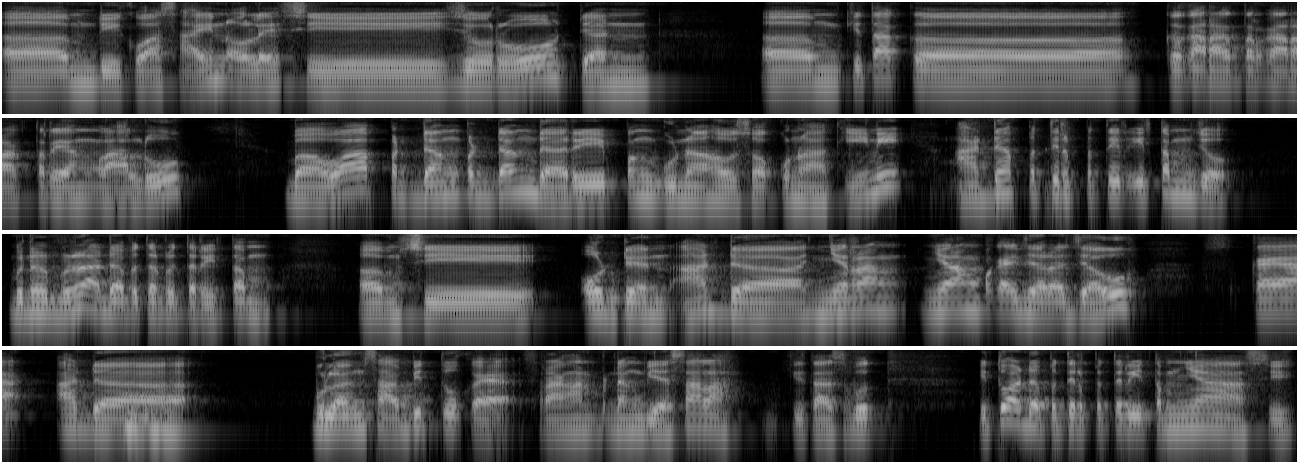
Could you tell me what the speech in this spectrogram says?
em, dikuasain oleh si Zoro dan em, kita ke ke karakter-karakter yang lalu bahwa pedang-pedang dari pengguna Hosoku no Haki ini ada petir-petir hitam, Jo. Bener-bener ada petir-petir hitam. Em, si Oden ada nyerang nyerang pakai jarak jauh kayak ada bulan sabit tuh kayak serangan pedang biasa lah kita sebut itu ada petir-petir hitamnya si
